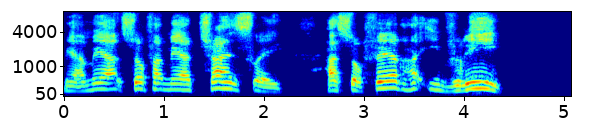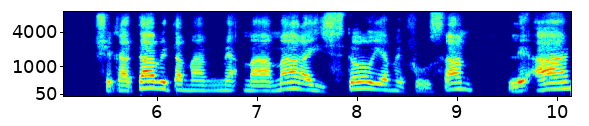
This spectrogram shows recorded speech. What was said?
מסוף המאה ה-19, הסופר העברי, שכתב את המאמר ההיסטורי המפורסם לאן,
